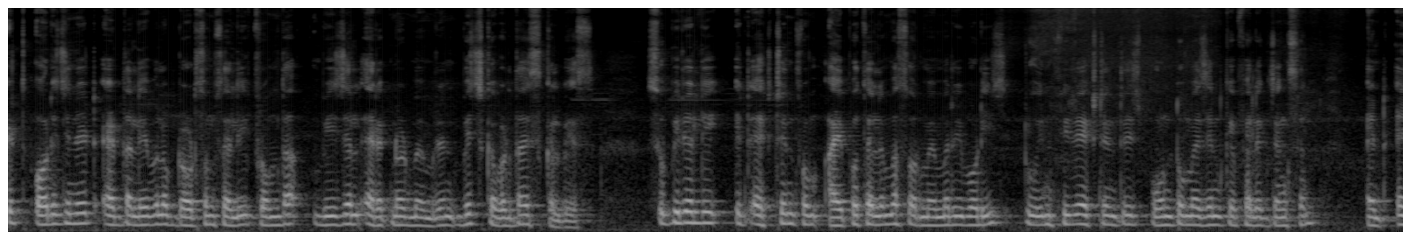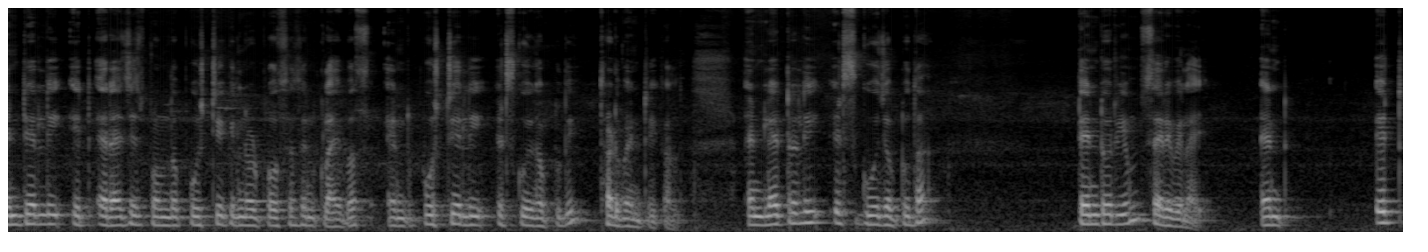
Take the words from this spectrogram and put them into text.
it originates at the level of dorsum sellae from the basal arachnoid membrane which cover the skull base. Superiorly, it extends from hypothalamus or mammillary bodies to inferior extent extremities pontomesencephalic junction and anteriorly it arises from the posterior node process and clivus and posteriorly it's going up to the third ventricle and laterally it goes up to the tentorium cerebelli and it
